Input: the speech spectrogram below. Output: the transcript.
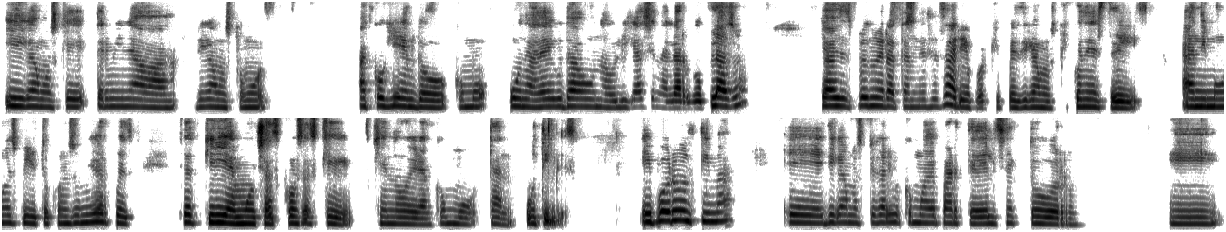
y digamos que terminaba, digamos, como acogiendo como una deuda o una obligación a largo plazo, que a veces pues no era tan necesario porque pues digamos que con este ánimo o espíritu consumidor pues se adquirían muchas cosas que, que no eran como tan útiles. Y por última, eh, digamos que es algo como de parte del sector eh,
